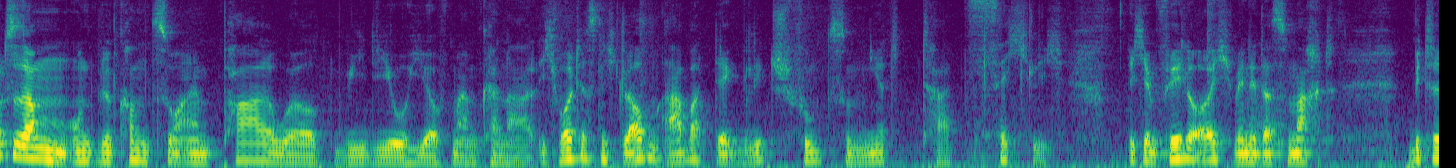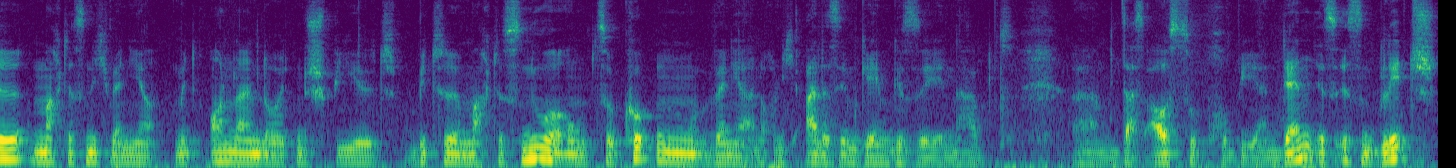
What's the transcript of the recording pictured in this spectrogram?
zusammen und willkommen zu einem Palworld Video hier auf meinem Kanal. Ich wollte es nicht glauben, aber der Glitch funktioniert tatsächlich. Ich empfehle euch, wenn ihr das macht, bitte macht es nicht, wenn ihr mit Online-Leuten spielt. Bitte macht es nur, um zu gucken, wenn ihr noch nicht alles im Game gesehen habt, ähm, das auszuprobieren. Denn es ist ein Glitch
